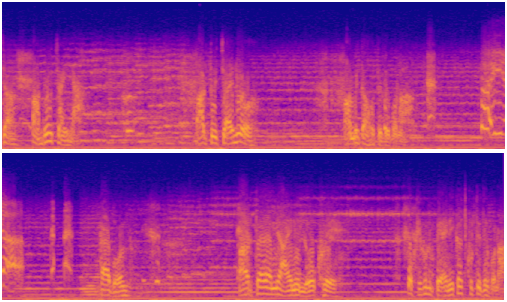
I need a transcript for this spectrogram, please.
যা আমিও চাই না। আর তুই চাইলেও আমি তা হতে দেবো না। ভাইয়া। হ্যাঁ বোন। আর তাই আমি আইনের লোক হয়ে ওকে কোনো বেআইনি কাজ করতে দেবো না।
